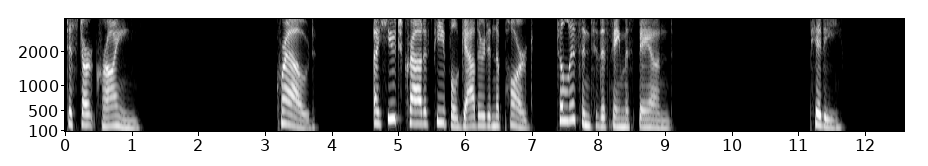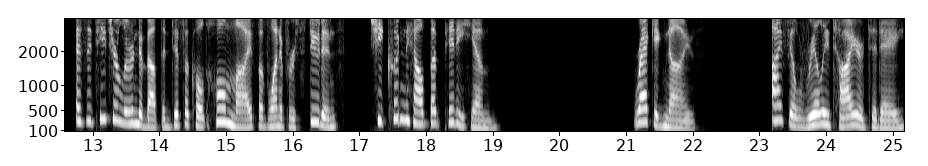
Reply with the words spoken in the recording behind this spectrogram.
to start crying. Crowd A huge crowd of people gathered in the park to listen to the famous band. Pity as the teacher learned about the difficult home life of one of her students, she couldn't help but pity him. Recognize. I feel really tired today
